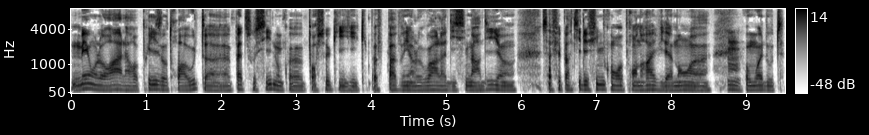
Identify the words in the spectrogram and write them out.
mais on l'aura à la reprise au 3 août, euh, pas de souci. Donc euh, pour ceux qui qui peuvent pas venir le voir là d'ici mardi, euh, ça fait partie des films qu'on reprendra évidemment euh, Mm. au mois d'août.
